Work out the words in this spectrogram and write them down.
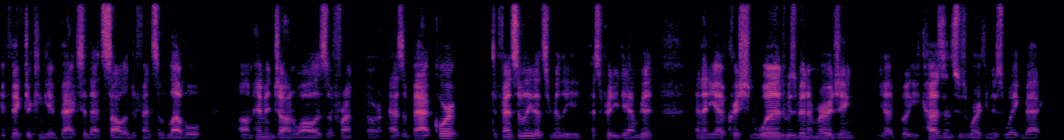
if Victor can get back to that solid defensive level, um, him and John Wall as a front or as a backcourt defensively, that's really that's pretty damn good. And then you have Christian Wood, who's been emerging. You have Boogie Cousins, who's working his way back.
